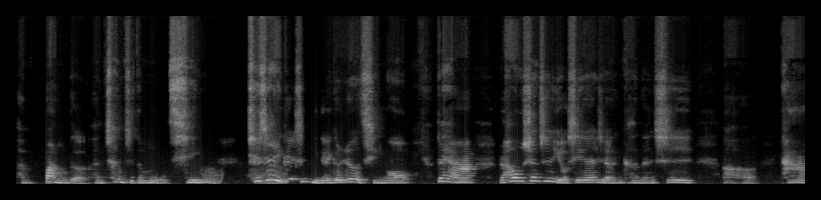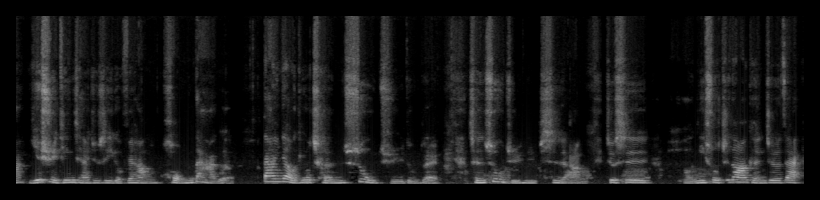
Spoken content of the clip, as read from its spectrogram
很棒的、很称职的母亲。其实这一个是你的一个热情哦，对啊，然后甚至有些人可能是呃，他也许听起来就是一个非常宏大的，大家应该有听过陈树菊，对不对？陈树菊女士啊，就是呃，你所知道，她可能就是在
